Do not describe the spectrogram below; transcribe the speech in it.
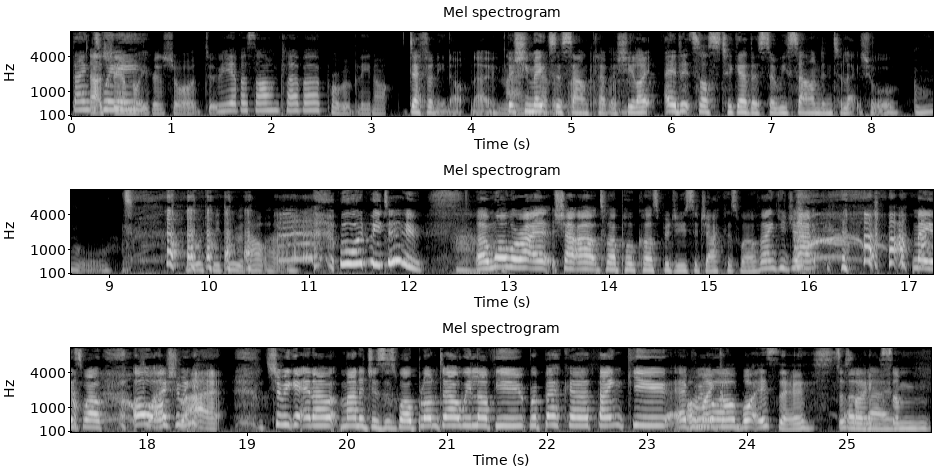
thanks, actually Winnie. i'm not even sure do we ever sound clever probably not Definitely not, no. but she makes us sound sound clever. She like edits us together so we sound intellectual. Ooh. what would we do without her what would we do? Um, while we're at it, shout out to our podcast producer Jack as well. Thank you, Jack. May as well. Oh, What's should we that? should we get in our managers as well? Blondell, we love you. Rebecca, thank you. Everyone. oh my god what is this just like know. some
